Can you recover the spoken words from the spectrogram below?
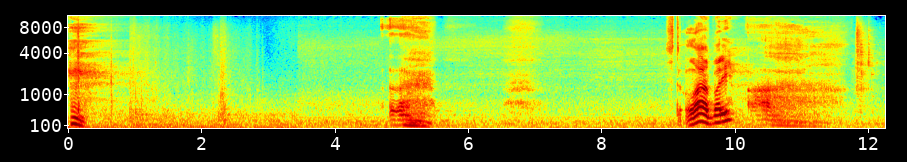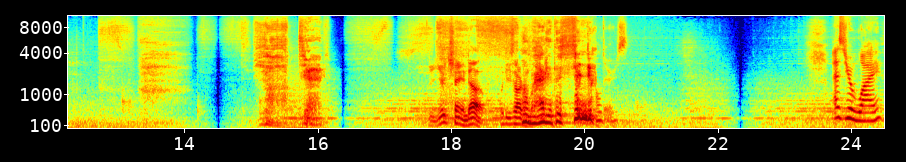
Hmm. Still alive, buddy. Dead. Dude, you're chained up. What are you talking I'm about? headed the syndicate. As your wife,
